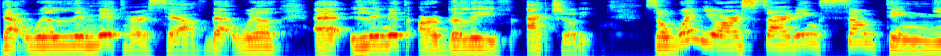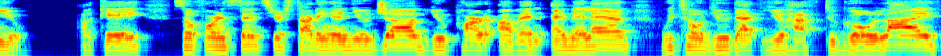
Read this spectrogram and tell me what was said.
that will limit ourselves, that will uh, limit our belief actually. So when you are starting something new, Okay. So for instance, you're starting a new job. You part of an MLM. We told you that you have to go live.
